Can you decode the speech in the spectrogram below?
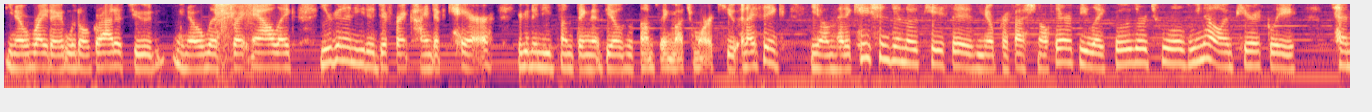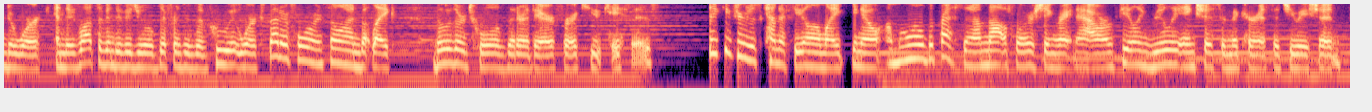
you know, write a little gratitude, you know, list right now. Like you're going to need a different kind of care. You're going to need something that deals with something much more acute. And I think, you know, medications in those cases, you know, professional therapy, like those are tools we know empirically tend to work. And there's lots of individual differences of who it works better for and so on. But like those are tools that are there for acute cases. think if you're just kind of feeling like, you know, I'm a little depressed and I'm not flourishing right now, or I'm feeling really anxious in the current situation,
